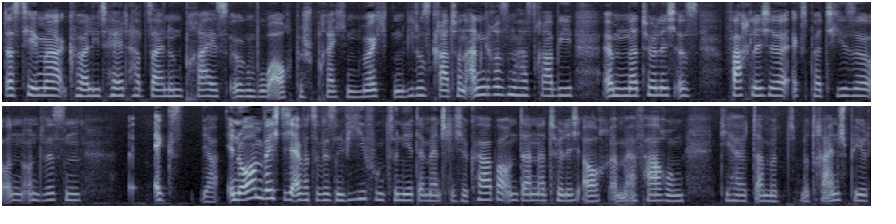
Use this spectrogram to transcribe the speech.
das Thema Qualität hat seinen Preis irgendwo auch besprechen möchten. Wie du es gerade schon angerissen hast, Rabi, ähm, natürlich ist fachliche Expertise und, und Wissen äh, ex ja, enorm wichtig, einfach zu wissen, wie funktioniert der menschliche Körper und dann natürlich auch ähm, Erfahrung, die halt damit mit reinspielt.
